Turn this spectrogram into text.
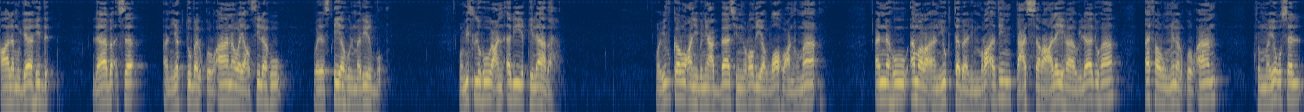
قال مجاهد لا بأس أن يكتب القرآن ويغسله ويسقيه المريض. ومثله عن أبي قلابة. ويذكر عن ابن عباس رضي الله عنهما أنه أمر أن يكتب لامرأة تعسر عليها ولادها أثر من القرآن ثم يغسل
